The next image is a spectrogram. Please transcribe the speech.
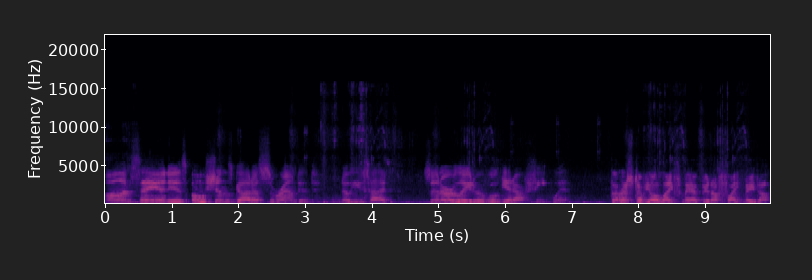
All I'm saying is Ocean's got us surrounded. No use hiding. Sooner or later, we'll get our feet wet. The rest of your life may have been a fight, Maida,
